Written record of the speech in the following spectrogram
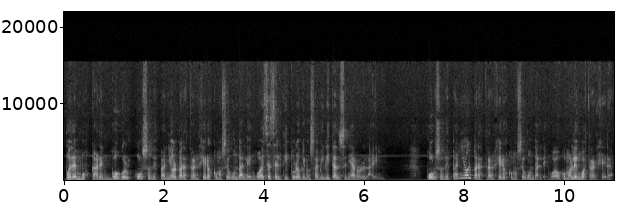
Pueden buscar en Google cursos de español para extranjeros como segunda lengua. Ese es el título que nos habilita a enseñar online. Cursos de español para extranjeros como segunda lengua o como lengua extranjera.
